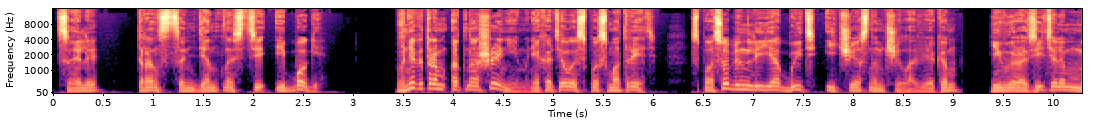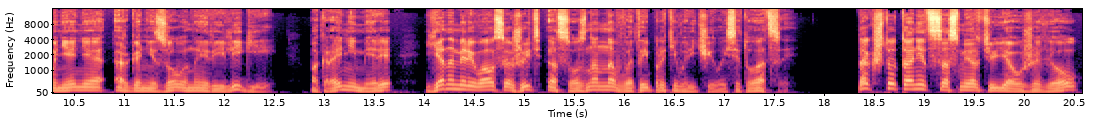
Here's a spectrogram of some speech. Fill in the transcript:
цели, трансцендентности и Боге. В некотором отношении мне хотелось посмотреть, способен ли я быть и честным человеком, и выразителем мнения организованной религии. По крайней мере, я намеревался жить осознанно в этой противоречивой ситуации. Так что танец со смертью я уже вел,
